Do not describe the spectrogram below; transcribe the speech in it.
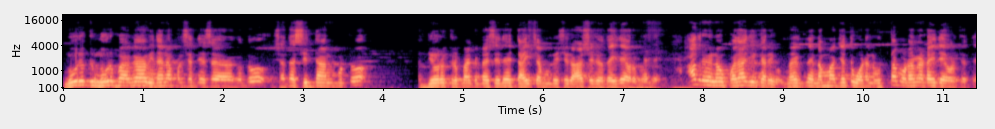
ನೂರಕ್ಕೆ ನೂರು ಭಾಗ ವಿಧಾನ ಪರಿಷತ್ ಆಗೋದು ಶತಸಿದ್ಧ ಅಂದ್ಬಿಟ್ಟು ದೇವರ ಕೃಪಾ ಇದೆ, ತಾಯಿ ಚಾಮುಂಡೇಶ್ವರಿ ಆಶೀರ್ವಾದ ಇದೆ ಅವ್ರ ಮೇಲೆ. ಆದರೆ ನಾವು ಪದಾಧಿಕಾರಿಗಳು ನಮ್ಮ ಜೊತೆ ಒಡನ, ಉತ್ತಮ ಒಡನಾಟ ಇದೆ ಅವ್ರ ಜೊತೆ.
